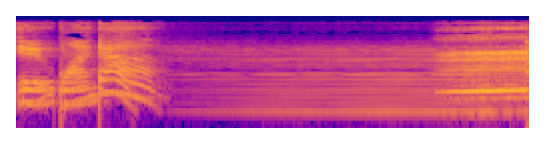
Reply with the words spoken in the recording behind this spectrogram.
two, one, go! Uh,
